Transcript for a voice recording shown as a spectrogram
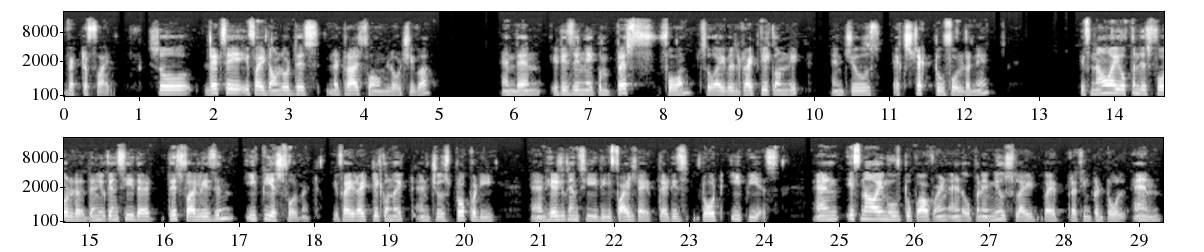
vector file. So let's say if I download this Nataraj form Lord Shiva and then it is in a compressed form. So I will right click on it and choose extract to folder name if now I open this folder, then you can see that this file is in EPS format. If I right click on it and choose property, and here you can see the file type that is dot .eps. And if now I move to PowerPoint and open a new slide by pressing Ctrl N,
